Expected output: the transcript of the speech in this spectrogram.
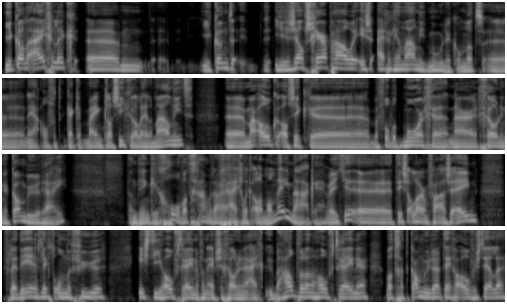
je kan eigenlijk, ehm, je kunt jezelf scherp houden is eigenlijk helemaal niet moeilijk. Omdat, eh, nou ja, of het, kijk, bij een klassieker al helemaal niet. Eh, maar ook als ik eh, bijvoorbeeld morgen naar Groningen-Cambuur rij. Dan denk ik, goh, wat gaan we daar eigenlijk allemaal meemaken? Weet je, Eh, het is alarmfase 1. Flederis ligt onder vuur. Is die hoofdtrainer van FC Groningen eigenlijk überhaupt wel een hoofdtrainer? Wat gaat Cambuur daar tegenover stellen?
